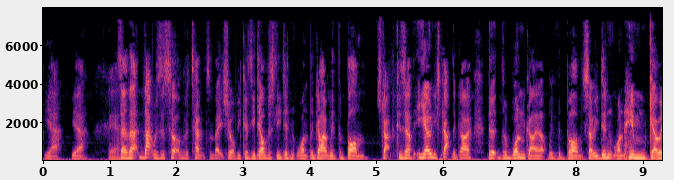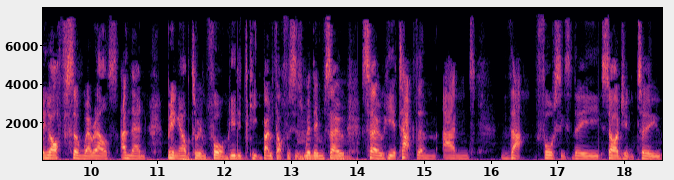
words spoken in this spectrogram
yeah, yeah. Yeah. So that that was a sort of attempt to make sure because he obviously didn't want the guy with the bomb strapped because he only strapped the guy the the one guy up with the bomb, so he didn't want him going off somewhere else and then being able to inform. He needed to keep both officers mm. with him, so mm. so he attacked them and that forces the sergeant to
